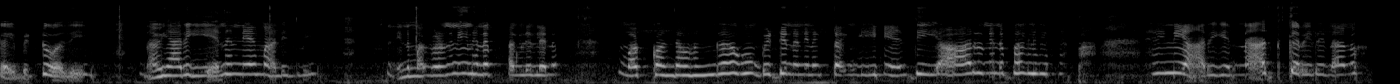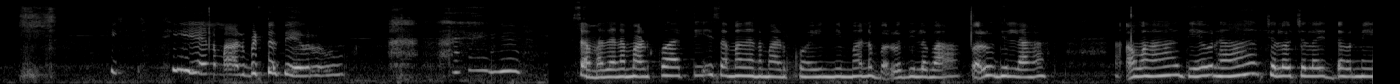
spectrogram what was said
ಕೈ ಬಿಟ್ಟು ಹೋದಿ. ನಾವು ಯಾರಿಗೆ ಏನನ್ನೇ ಮಾಡಿದ್ವಿ? ನಿನ್ನ ಮಗಳು ನೀನು ನೆನಪಾಗ್ಲಿಲ್ಲೇನೋ ಮಕ್ಕೊಂಡ ಹಂಗ ಹೋಗ್ಬಿಟ್ಟು ನಿನಗೆ ತಂಗಿ. ಹೆಂಡತಿ ಯಾರು ನೆನಪಾಗ್ಲಿಲ್ಲಪ್ಪ ಇನ್ನು ಯಾರಿಗೆ ನಾತ್ ಕರೀಲಿ ನಾನು? ಏನು ಮಾಡಿಬಿಟ್ಟ ದೇವರು? ಸಮಾಧಾನ ಮಾಡ್ಕೋ ಅತ್ತಿ, ಸಮಾಧಾನ ಮಾಡ್ಕೋ. ಇನ್ನು ನಿಮ್ಮನ್ನು ಬರೋದಿಲ್ಲವಾ? ಬರೋದಿಲ್ಲ. ಅವ ದೇವ್ರ ಚಲೋ ಚಲೋ ಇದ್ದವ್ರನ್ನೇ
